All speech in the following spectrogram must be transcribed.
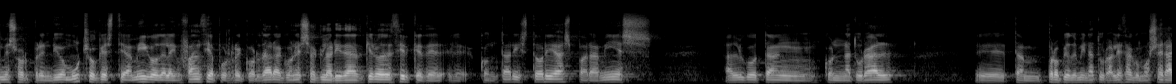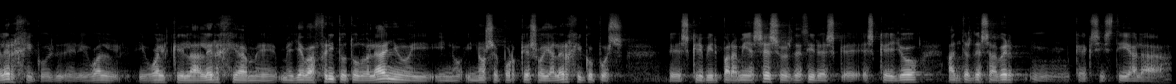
me sorprendió mucho que este amigo de la infancia pues, recordara con esa claridad. Quiero decir que eh, contar historias para mí es algo tan con natural eh, tan propio de mi naturaleza como ser alérgico. Igual, igual que la alergia me, lleva frito todo el año y, no, sé por qué soy alérgico, pues escribir para mí es eso, es decir, es que, es que yo, antes de saber mm, que existía la,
